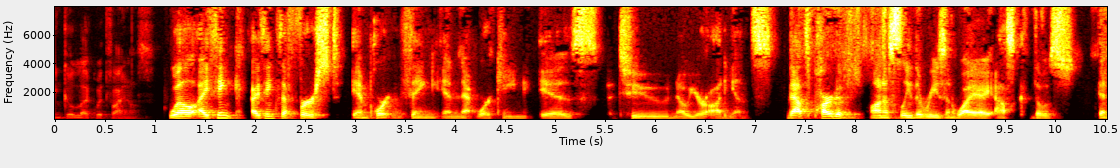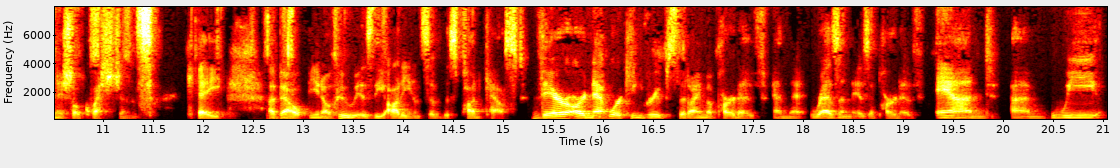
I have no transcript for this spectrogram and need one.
And good luck with finals. Well, I think I think the first important thing in networking is to know your audience. That's part of honestly the reason why I ask those initial questions okay about you know who is the audience of this podcast. There are networking groups that i'm a part of and that resin is a part of. And um, we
